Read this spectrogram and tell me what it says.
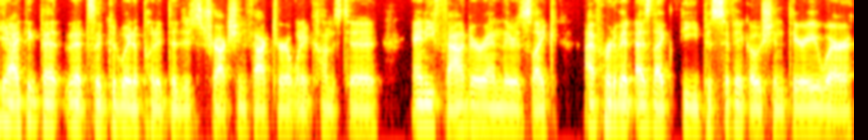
Yeah, I think that that's a good way to put it. The distraction factor when it comes to any founder, and there's like I've heard of it as like the Pacific Ocean theory, where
